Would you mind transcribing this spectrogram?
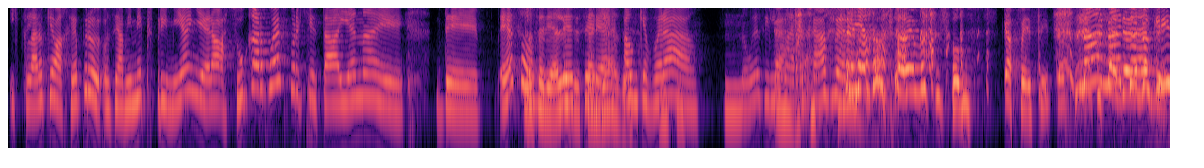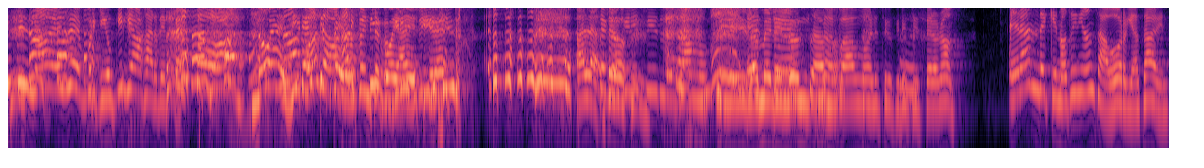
Y claro que bajé, pero, o sea, a mí me exprimían y era azúcar, pues, porque estaba llena de, de eso. Los cereales de están cereal, llenos de eso. Aunque fuera, no voy a decir la Ah. marca, pero... Pero ya todos sabemos que son cafecitos. No, no, Choco. Crispis, no, ese, porque yo quería bajar de peso. No voy a decir vamos este, a pero sí Choco voy a decir esto. Ala, Choco pero Crispis, los amo. Sí, la Meli los ama. No, amo los Choco Crispis, pero no. Eran de que no tenían sabor, ya saben.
